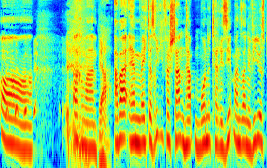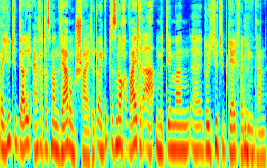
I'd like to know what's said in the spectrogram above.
oh. Ach man. Ja. Aber ähm, wenn ich das richtig verstanden habe, monetarisiert man seine Videos bei YouTube dadurch einfach, dass man Werbung schaltet? Oder gibt es noch weitere Arten, mit denen man äh, durch YouTube Geld verdienen kann?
